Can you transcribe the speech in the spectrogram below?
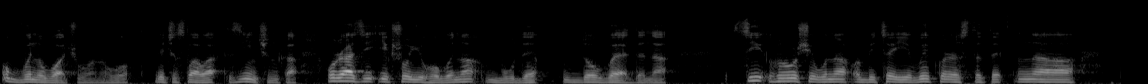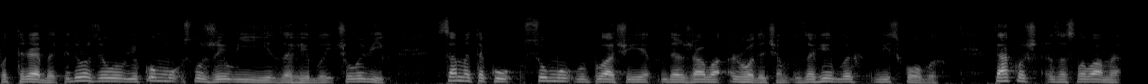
обвинувачуваного В'ячеслава Зінченка, у разі якщо його вина буде доведена. Ці гроші вона обіцяє використати на потреби підрозділу, в якому служив її загиблий чоловік. Саме таку суму виплачує держава родичам загиблих військових. Також, за словами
